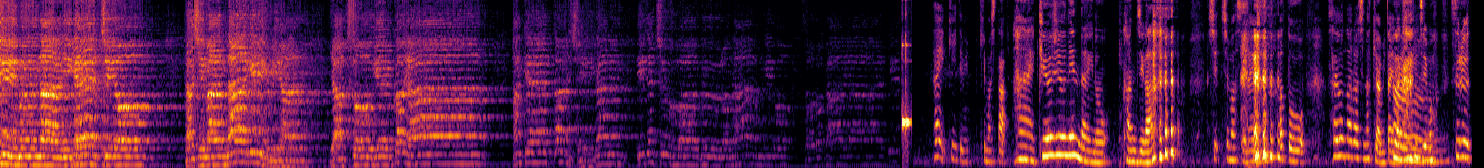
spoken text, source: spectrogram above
げちよ。たしまなぎみやや。はけとしがるいはい聞いてみきました。はい90年代の感じが。ししますね。あとさよならしなきゃみたいな感じもする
